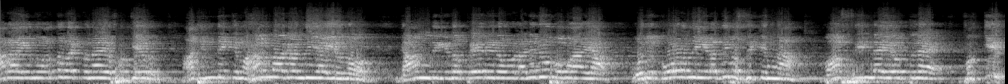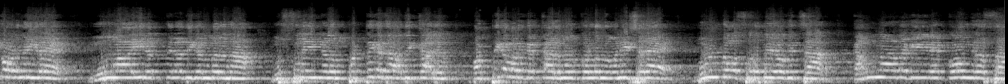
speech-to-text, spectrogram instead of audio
ആരായിരുന്നു അർദ്ധനഗ്നായ ഫക്കീർ? അത് ഇന്ത്യയ്ക്ക് മഹാത്മാഗാന്ധിയായിരുന്നു. ഗാന്ധിയുടെ പേരിനോട് അനുരൂപമായ ഒരു കോളനിയിൽ അധിവസിക്കുന്ന ഫക്കീർ കോളനിയിലെ മൂവായിരത്തിലധികം വരുന്ന മുസ്ലിങ്ങളും പട്ടികജാതിക്കാരും പട്ടികവർഗക്കാരും ഉൾക്കൊള്ളുന്ന മനുഷ്യരെ ബുൾഡോസർ ഉപയോഗിച്ച കർണാടകയിലെ കോൺഗ്രസ്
